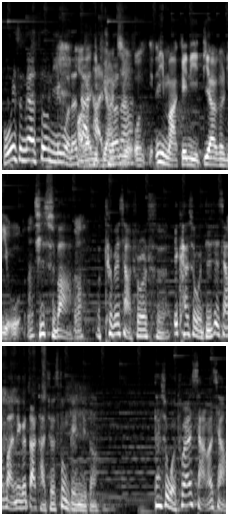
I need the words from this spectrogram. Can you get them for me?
我为什么要送你我的大卡车呢，？我立马给你第二个礼物。啊其实吧，啊我特别想说的是，一开始我的确想把那个大卡车送给你的，但是我突然想了想，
